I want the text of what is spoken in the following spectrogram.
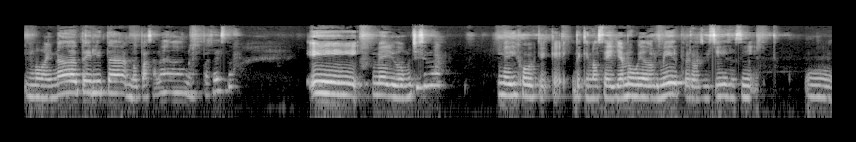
no hay nada, Taylita, no pasa nada, no pasa esto. Y me ayudó muchísimo. Me dijo que, que, de que no sé, ya me voy a dormir, pero si sigues así, mm,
